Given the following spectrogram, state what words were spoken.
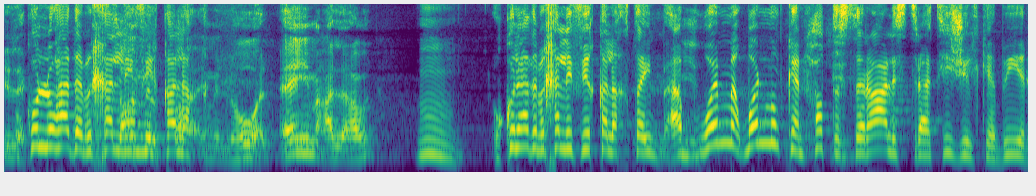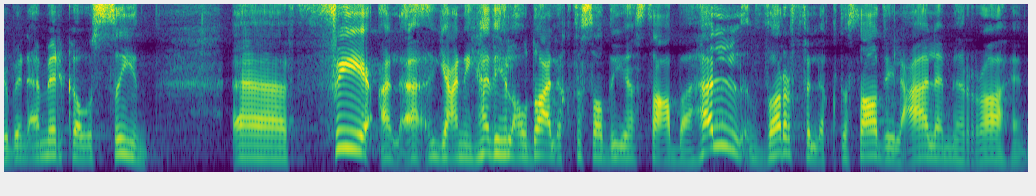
وكل هذا بيخلي في قلق. اللي هو القايم على مم. وكل هذا بخلي في قلق. طيب أب- وين وين ممكن نحط الصراع الاستراتيجي الكبير بين أمريكا والصين؟ آه، في يعني هذه الأوضاع الاقتصادية الصعبه هل الظرف الاقتصادي العالمي الراهن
